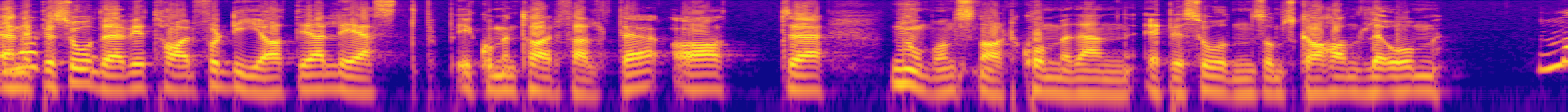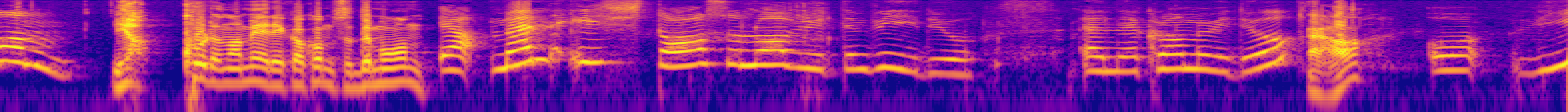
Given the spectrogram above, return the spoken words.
en episode vi tar fordi at jeg har lest i kommentarfeltet at nå må snart komme den episoden som skal handle om Månen. ja, hvordan Amerika kom seg til månen. Ja, men i stad så la vi ut en video, en reklamevideo, Ja. Og vi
